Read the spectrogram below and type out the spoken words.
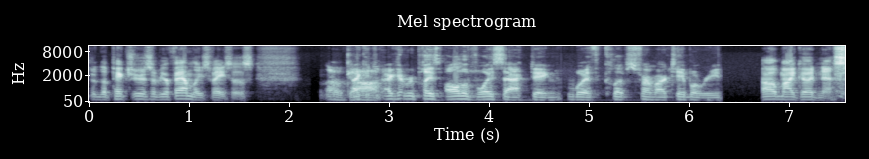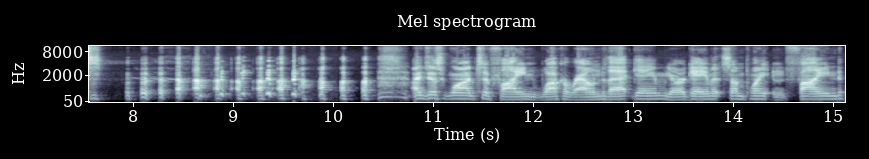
the pictures of your family's faces. Oh I god. could I could replace all the voice acting with clips from our table read. Oh my goodness. I just want to find walk around that game, your game at some point and find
